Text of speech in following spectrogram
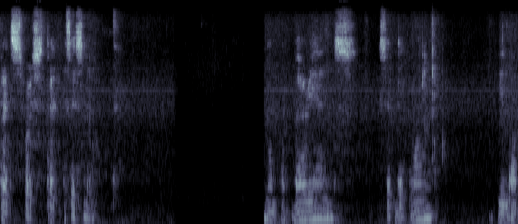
threats first, threat assessment. No barbarians, except that one. Heal up.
